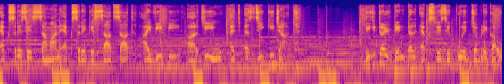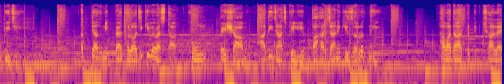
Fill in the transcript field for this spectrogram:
एक्सरे से सामान्य एक्सरे के साथ साथ आईवीपी, आरजीयू, एचएसजी की जाँच। डिजिटल डेंटल एक्सरे से पूरे जबड़े का ओपीजी अत्याधुनिक पैथोलॉजी की व्यवस्था खून पेशाब आदि जाँच के लिए बाहर जाने की ज़रूरत नहीं। हवादार प्रतीक्षालय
